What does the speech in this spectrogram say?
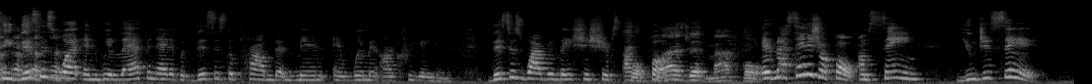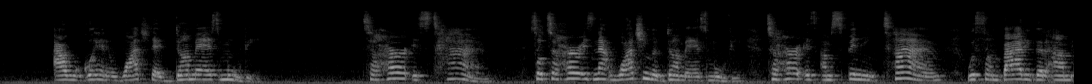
see this is what, and we're laughing at it, but this is the problem that men and women are creating. This is why relationships are So fucked. why is that my fault? I'm not saying it's your fault. I'm saying you just said I will go ahead and watch that dumbass movie. To her, it's time. So to her, it's not watching a dumbass movie. To her, it's I'm spending time with somebody that I'm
